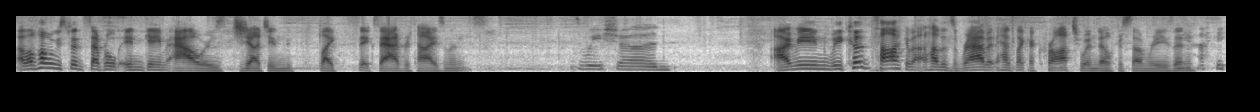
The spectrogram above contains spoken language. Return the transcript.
I love how we spent several in-game hours judging like six advertisements. We should. I mean, we could talk about how this rabbit has like a crotch window for some reason.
